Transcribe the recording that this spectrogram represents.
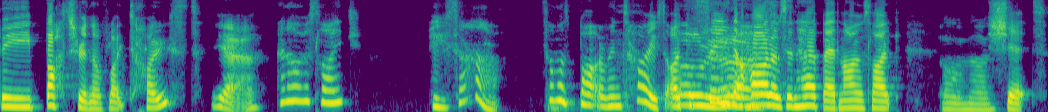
the buttering of like toast, Yeah. and I was like, "Who's that? Someone's buttering toast." I could Oh, see that yeah. Harlow was in her bed, and I was like, Oh no. "Shit."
